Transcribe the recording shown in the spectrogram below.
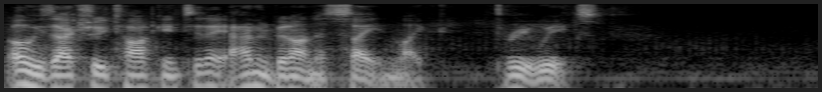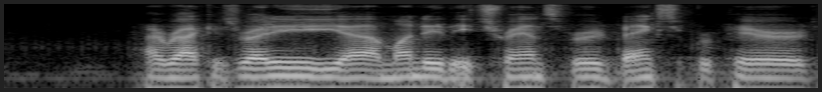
Oh, he's actually talking today. I haven't been on the site in like three weeks. Iraq is ready. Yeah, Monday they transferred. Banks are prepared.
